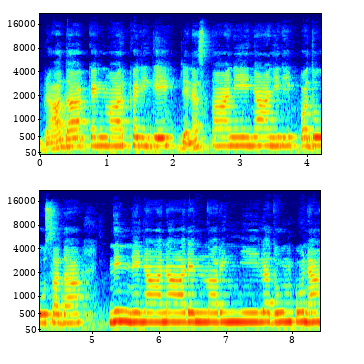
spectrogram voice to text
ഭ്രാതാക്കന്മാർക്കരികെ ജനസ്ഥാനെ ഞാനിരിപ്പതു സദാ. നിന്നെ ഞാനാരെന്നറിഞ്ഞീലതും പുനഃ.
